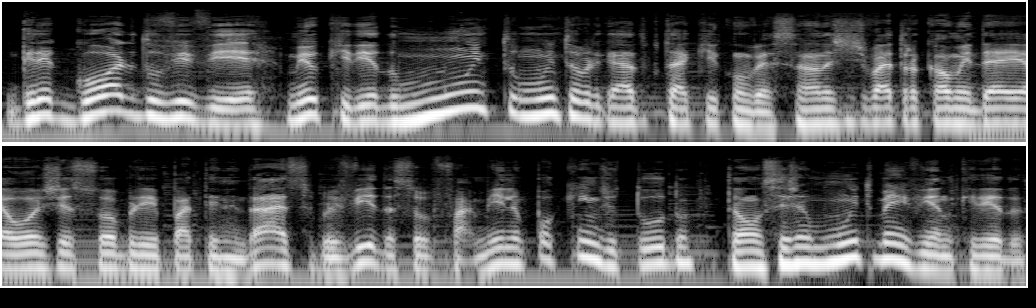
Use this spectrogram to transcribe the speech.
Gregório do Viver. Meu querido, muito, muito obrigado por estar aqui conversando. A gente vai trocar uma ideia hoje sobre paternidade, sobre vida, sobre família, um pouquinho de tudo. Então seja muito bem-vindo, querido.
